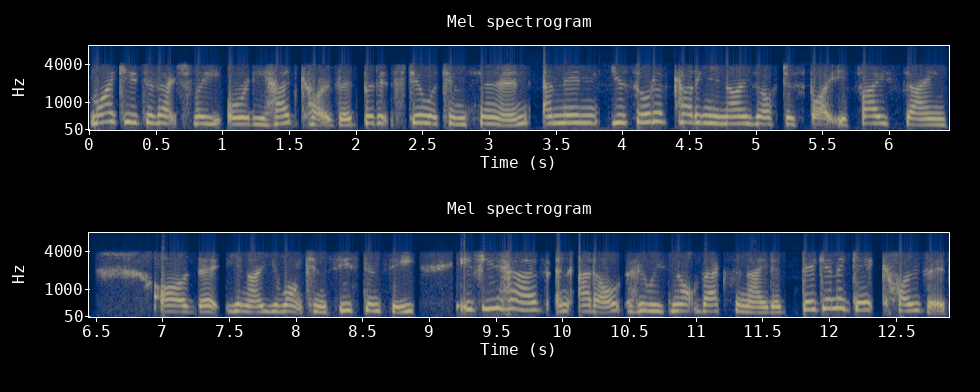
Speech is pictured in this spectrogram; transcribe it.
My kids have actually already had COVID, but it's still a concern. And then you're sort of cutting your nose off to spite your face, saying, "Oh, that you know you want consistency." If you have an adult who is not vaccinated, they're going to get COVID.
